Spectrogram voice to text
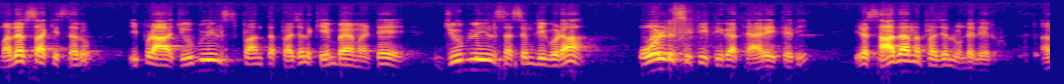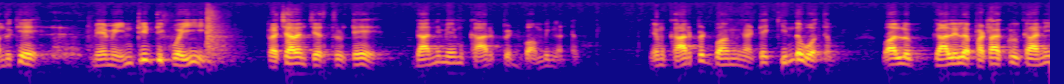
మదర్సాకి ఇస్తారు. ఇప్పుడు ఆ జూబిల్స్ ప్రాంత ప్రజలకు ఏం భయం అంటే జూబ్లీహిల్స్ అసెంబ్లీ కూడా ఓల్డ్ సిటీ తీరా తయారవుతుంది ఇక్కడ సాధారణ ప్రజలు ఉండలేరు. అందుకే మేము ఇంటింటికి పోయి ప్రచారం చేస్తుంటే దాన్ని మేము కార్పెట్ బాంబింగ్ అంటాము మేము కార్పెట్ బాంబింగ్ అంటే కింద పోతాం. వాళ్ళు గాలిలో పటాకులు కానీ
